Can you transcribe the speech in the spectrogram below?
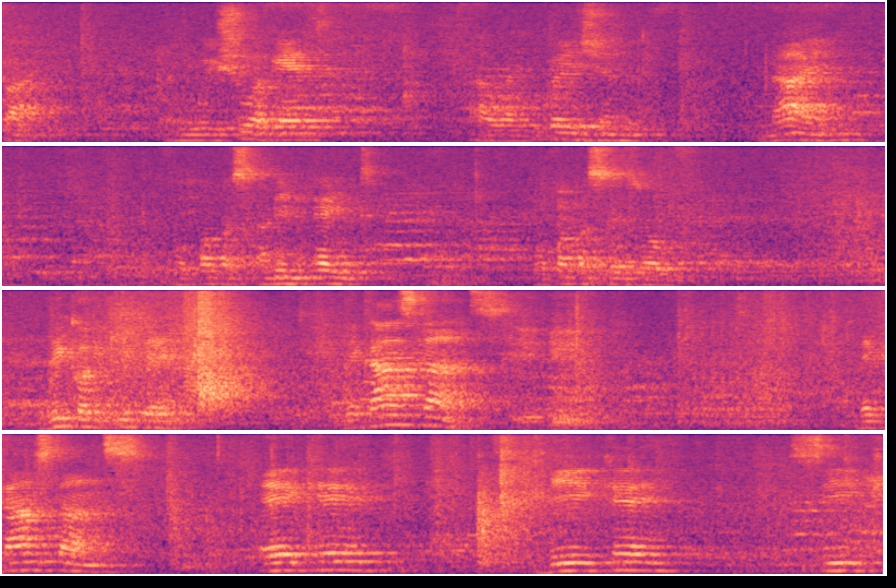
phi. And we sure get our equation 9 for purpose, I mean 8 for purposes of recalculating the constants. The constants AK, BK, CK,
